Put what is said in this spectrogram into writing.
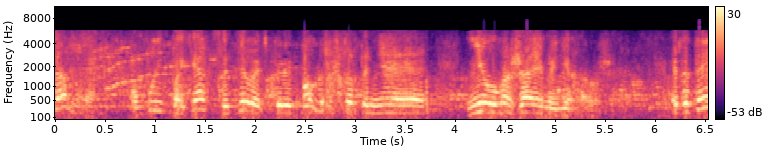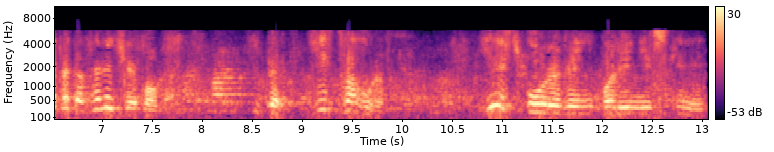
самое, он будет бояться делать перед Богом что-то не, неуважаемое, нехорошее. Это трепет от величия Бога. Теперь, есть два уровня. Есть уровень более низкий,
